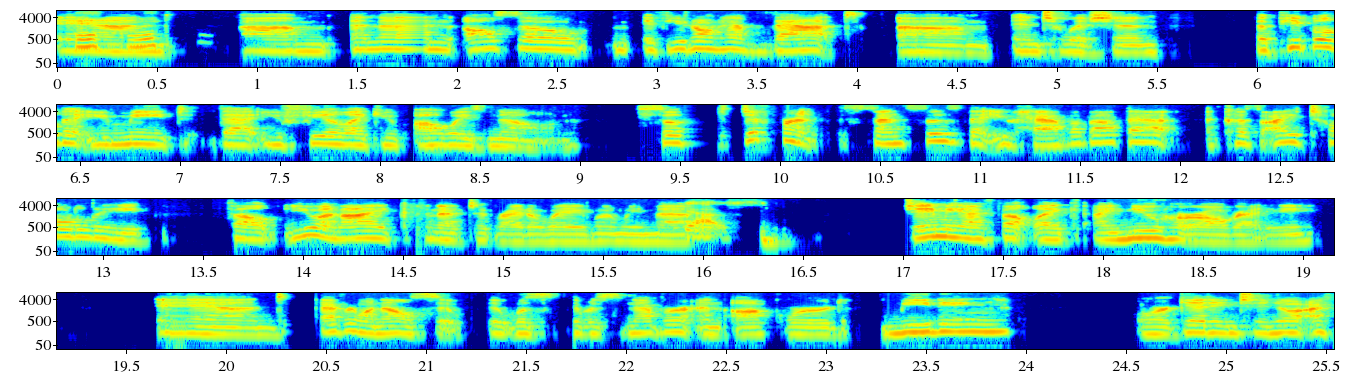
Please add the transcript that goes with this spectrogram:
and um, and then also, if you don't have that um, intuition, the people that you meet that you feel like you've always known. So different senses that you have about that, because I totally felt you and I connected right away when we met. Yes. Jamie, I felt like I knew her already and everyone else it, it was there was never an awkward meeting or getting to know i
